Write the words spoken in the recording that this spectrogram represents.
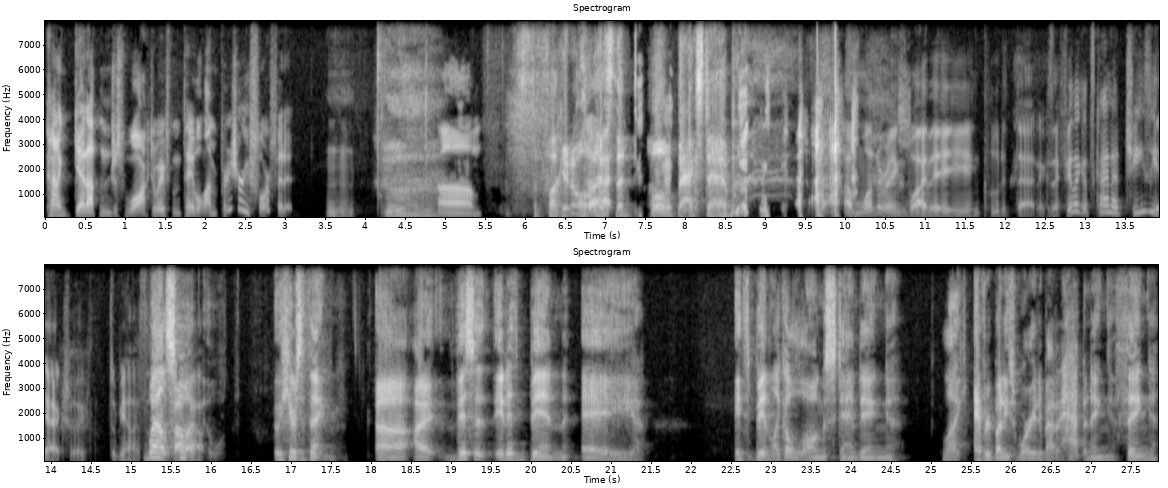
kind of get up and just walked away from the table. I'm pretty sure he forfeited." mm-hmm. Um, It's the fucking oh, So I- that's the double backstab. I- I'm wondering why they included that because I feel like it's kind of cheesy, actually. To be honest. It's well, so uh, here's the thing. Uh, I this is it has been a it's been like a long-standing like everybody's worried about it happening thing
